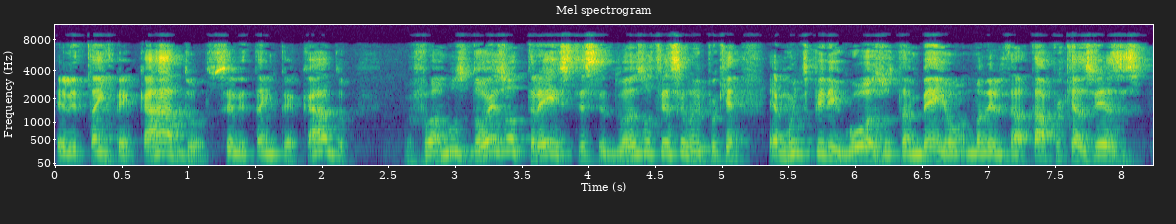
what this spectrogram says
ele está em pecado? Se ele está em pecado, vamos dois ou três, duas ou três testemunhas, porque é muito perigoso também a maneira de tratar, porque às vezes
